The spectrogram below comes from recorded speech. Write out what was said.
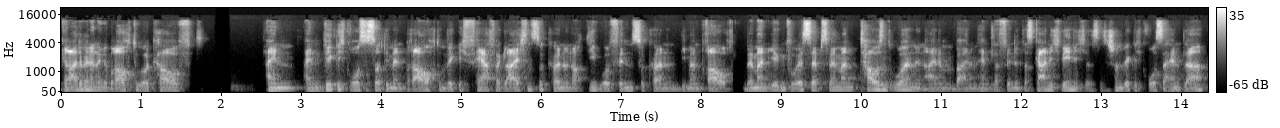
gerade wenn er eine gebrauchte Uhr kauft, ein, ein wirklich großes Sortiment braucht, um wirklich fair vergleichen zu können und auch die Uhr finden zu können, die man braucht. Wenn man irgendwo ist, selbst wenn man tausend Uhren in einem, bei einem Händler findet, was gar nicht wenig ist, das ist schon wirklich großer Händler,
